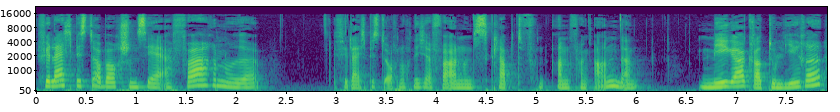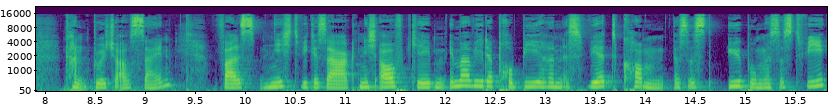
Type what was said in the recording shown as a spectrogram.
Vielleicht bist du aber auch schon sehr erfahren oder vielleicht bist du auch noch nicht erfahren und es klappt von Anfang an, dann mega, gratuliere, kann durchaus sein. Falls nicht, wie gesagt, nicht aufgeben, immer wieder probieren, es wird kommen. Es ist Übung, es ist wie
